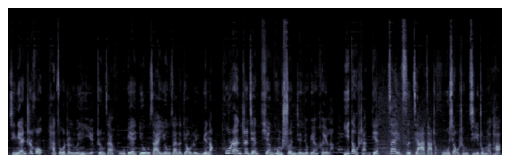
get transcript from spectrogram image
几年之后，他坐着轮椅正在湖边悠哉悠哉地钓着鱼呢，突然之间天空瞬间就变黑了，一道闪电再次夹杂着呼啸声击中了他。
